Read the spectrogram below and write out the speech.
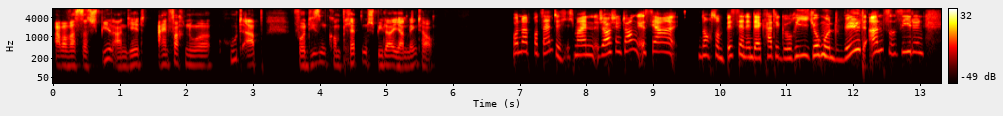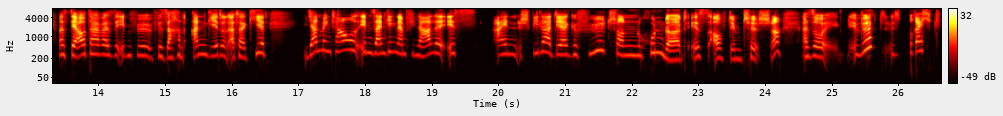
aber was das Spiel angeht, einfach nur Hut ab vor diesem kompletten Spieler Yan Bingtao. Hundertprozentig. Ich meine, Zhao Xingtong ist ja noch so ein bisschen in der Kategorie jung und wild anzusiedeln, was der auch teilweise eben für, für Sachen angeht und attackiert. Yan Mingtao, eben sein Gegner im Finale, ist ein Spieler, der gefühlt schon 100 ist auf dem Tisch. Ne? Also wirkt recht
